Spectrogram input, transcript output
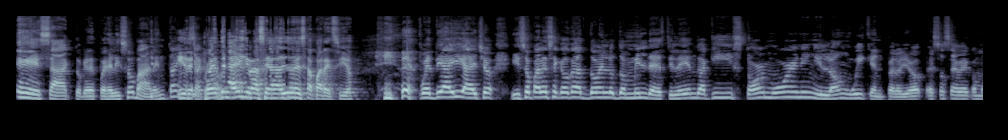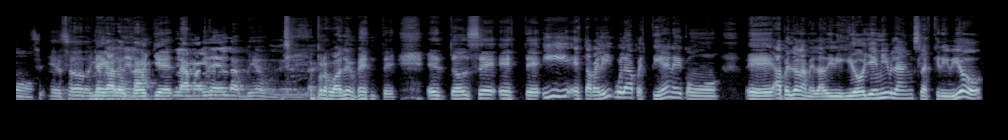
Exacto, que después él hizo Valentine. Y después de ahí, gracias a Dios, desapareció. Y después de ahí ha hecho, hizo parece que otras dos en los 2000 de, estoy leyendo aquí Storm Warning y Long Weekend, pero yo, eso se ve como Eso megalo que ni la, la maíz de él las vio. probablemente. Entonces, este, y esta película pues tiene como, eh, ah, perdóname, la dirigió Jamie Blanks, la escribió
